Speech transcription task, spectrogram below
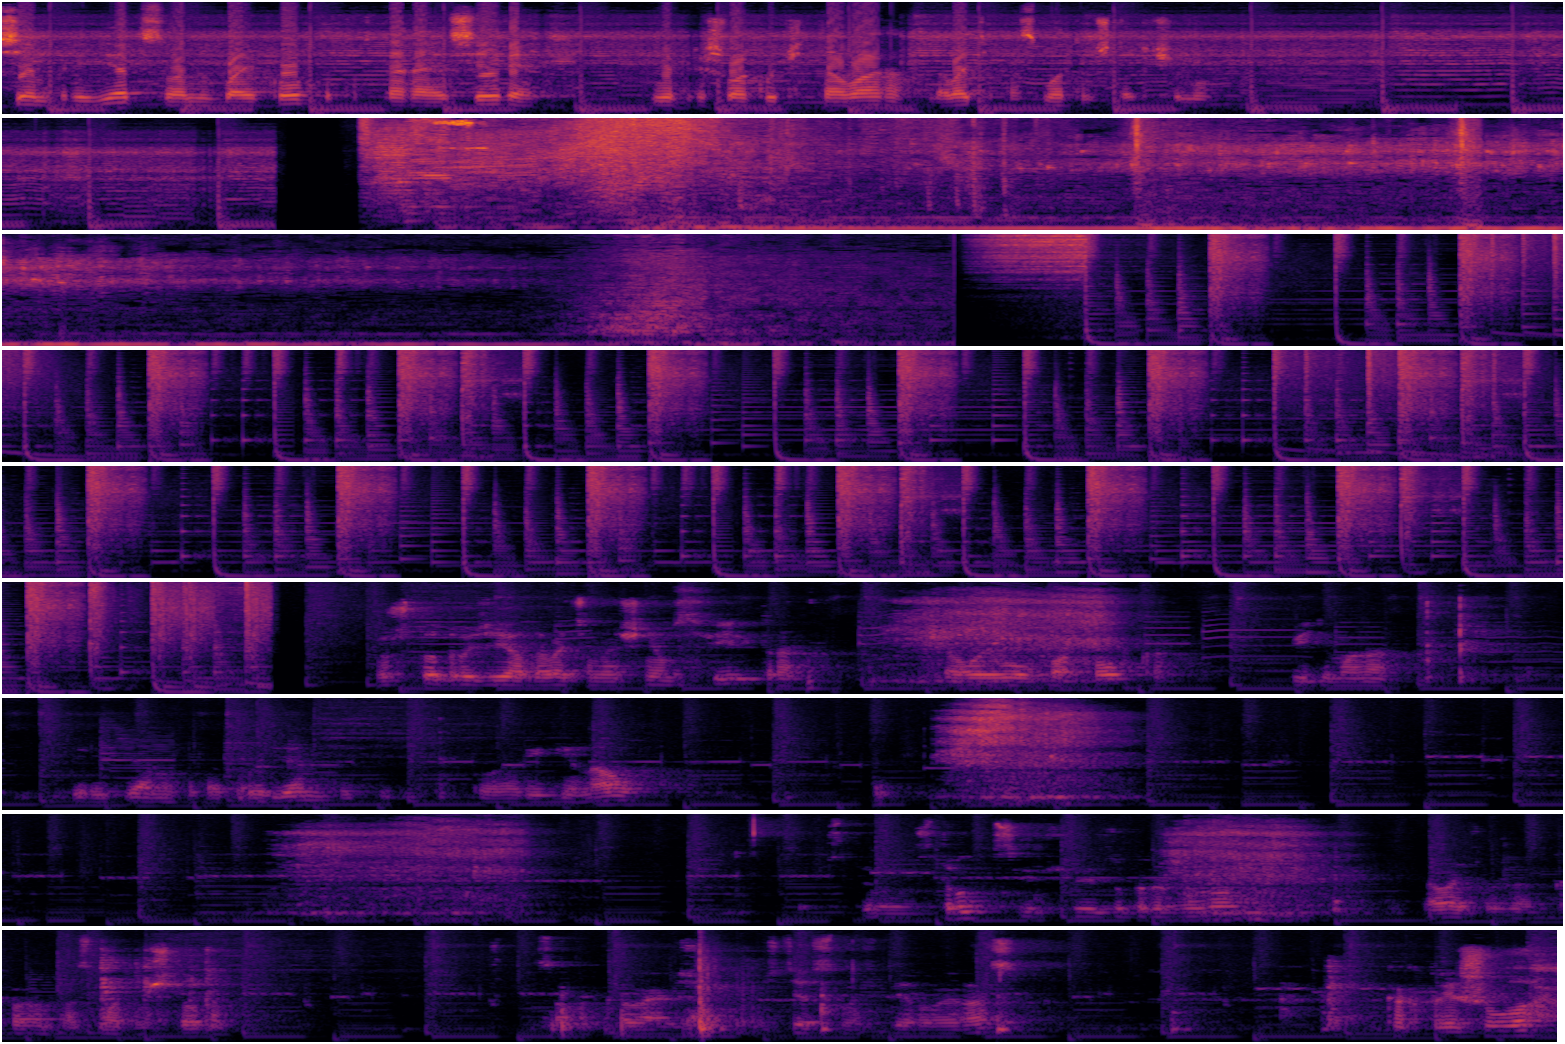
Всем привет, с вами Байков, это вторая серия. Мне пришла куча товаров, давайте посмотрим, что к чему. Инструкции, все изображено. Давайте уже откроем, посмотрим, что там. Сам открываю все, естественно, в первый раз. Как пришло,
